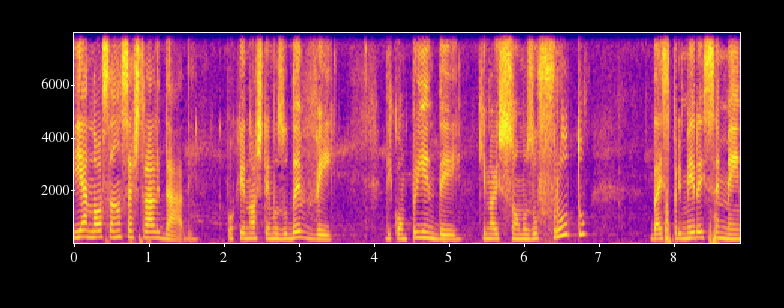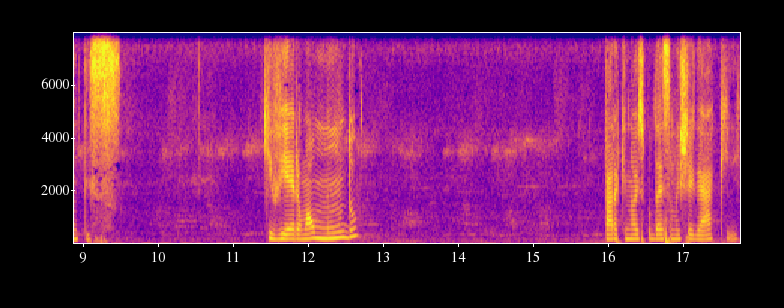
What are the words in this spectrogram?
e à nossa ancestralidade, porque nós temos o dever de compreender que nós somos o fruto das primeiras sementes que vieram ao mundo para que nós pudéssemos chegar aqui.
